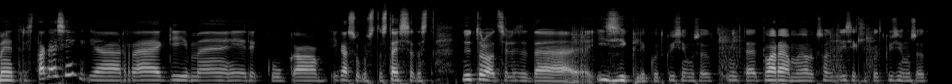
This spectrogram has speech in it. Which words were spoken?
oleme eetris tagasi ja räägime Eerikuga igasugustest asjadest. nüüd tulevad sellised äh, isiklikud küsimused, mitte et varem ei oleks olnud isiklikud küsimused,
